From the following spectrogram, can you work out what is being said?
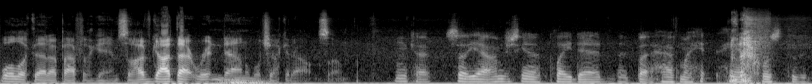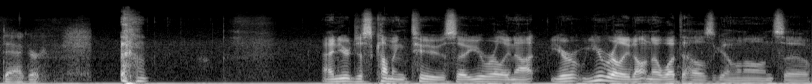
we'll look that up after the game. So I've got that written down, and we'll check it out. So. okay. So yeah, I'm just gonna play dead, uh, but have my hand close to the dagger. and you're just coming to, so you're really not you're you really don't know what the hell's going on. So,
